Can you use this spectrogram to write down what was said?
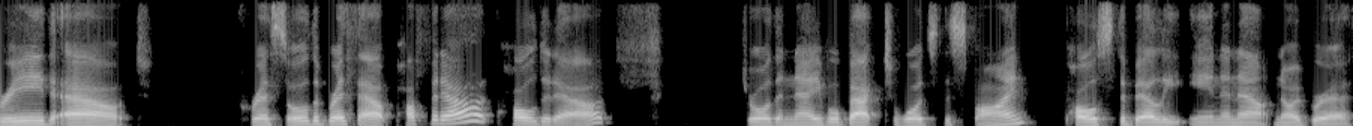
Breathe out. Press all the breath out, puff it out, hold it out. Draw the navel back towards the spine, pulse the belly in and out, no breath.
